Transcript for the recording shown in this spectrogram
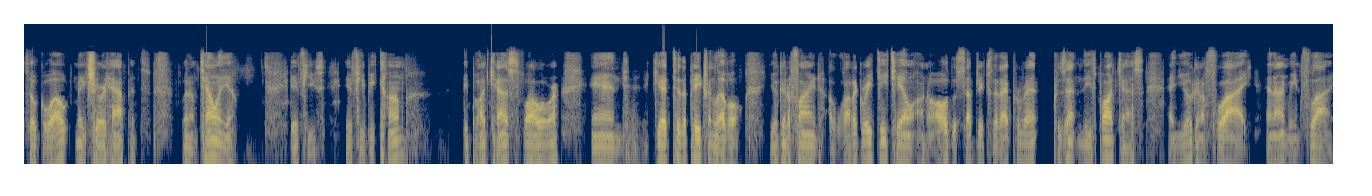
So go out, make sure it happens. But I'm telling you, if you if you become a podcast follower and get to the patron level, you're going to find a lot of great detail on all the subjects that I prevent, present in these podcasts, and you're going to fly. And I mean fly,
